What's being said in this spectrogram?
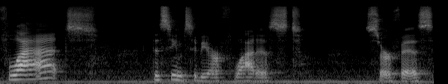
flat. This seems to be our flattest surface.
